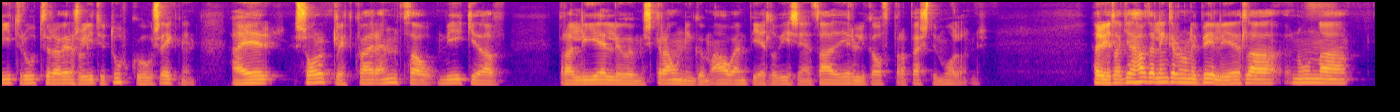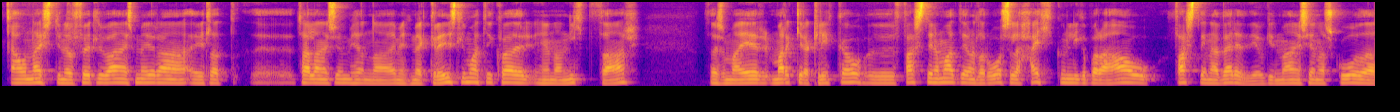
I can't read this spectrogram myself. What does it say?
lítur út fyrir að vera eins og lítið dúkkuhús eignin. Það er sorglitt hvað er ennþá mikið af bara lélugum skráningum á MBL og vísi en það eru líka oft bara bestu mólanir Herri, ég ætla ekki að hafa það lengra núna í bili, ég ætla núna á næstunni og föllum við aðeins meira, ég ætla að uh, tala aðeins um hérna með greiðslumati, hvað er hérna nýtt þar, það sem að er margir að klikka á, uh, fastinamati er náttúrulega rosalega hækkun líka bara á fastina verði og getum aðeins hérna að skoða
